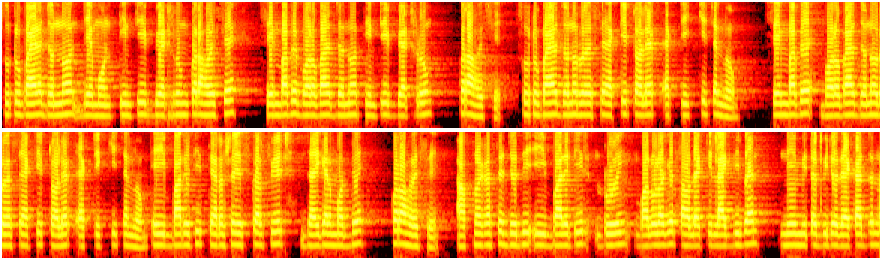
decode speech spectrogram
ছোটো ভাইয়ের জন্য যেমন তিনটি বেডরুম করা হয়েছে, সেমভাবে বড় ভাইয়ের জন্য তিনটি বেডরুম করা হয়েছে। ছোটো ভাইয়ের জন্য রয়েছে একটি টয়লেট একটি কিচেন রুম সেমভাবে বড় ভাইয়ের জন্য রয়েছে একটি টয়লেট, একটি কিচেন রুম এই বাড়িটি তেরোশো স্কোয়ার ফিট জায়গার মধ্যে করা হয়েছে। আপনার কাছে যদি এই বাড়িটির ড্রয়িং ভালো লাগে, তাহলে একটি লাইক দিবেন। নিয়মিত ভিডিও দেখার জন্য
